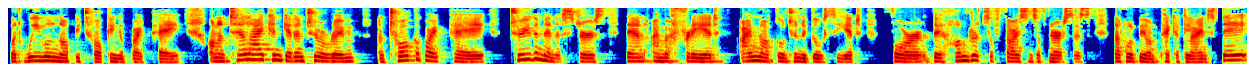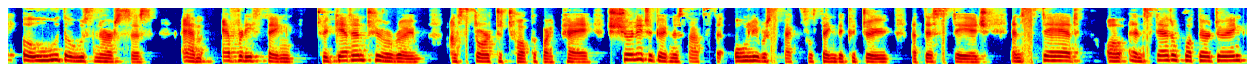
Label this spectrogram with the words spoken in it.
but we will not be talking about pay. And until I can get into a room and talk about pay to the ministers, then I'm afraid I'm not going to negotiate for the hundreds of thousands of nurses that will be on picket lines. They owe those nurses um, everything to get into a room and start to talk about pay. Surely to goodness, that's the only respectful thing they could do at this stage. Instead, instead of what they're doing,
